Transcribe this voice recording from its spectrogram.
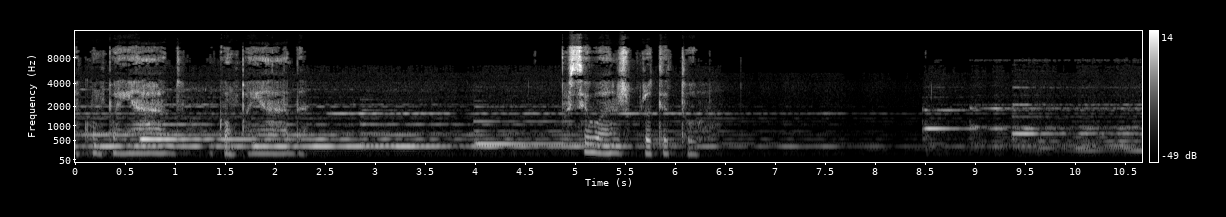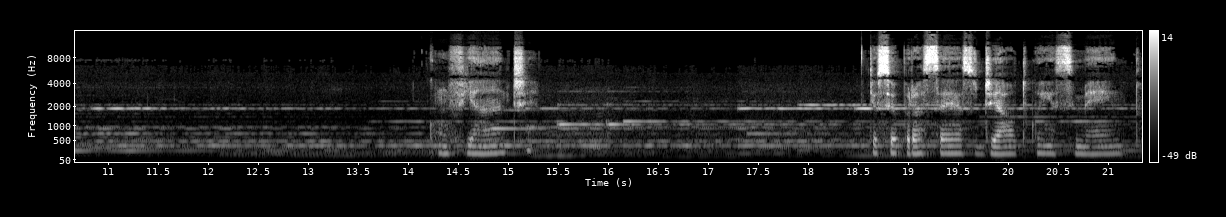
acompanhado, acompanhada seu anjo protetor. Confiante que o seu processo de autoconhecimento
